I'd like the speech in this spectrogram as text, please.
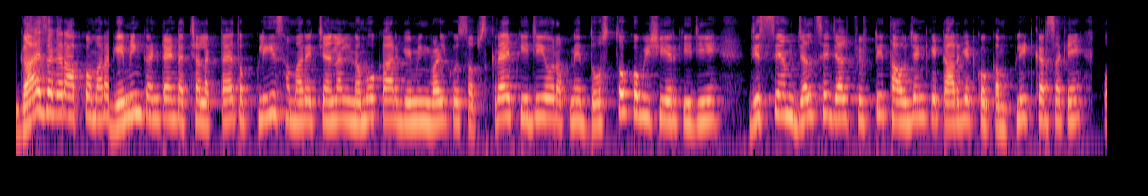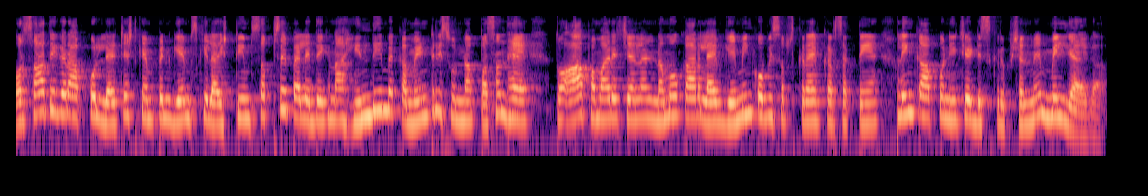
गाइस अगर आपको हमारा गेमिंग कंटेंट अच्छा लगता है तो प्लीज़ हमारे channel Namo car gaming world को सब्सक्राइब कीजिए और अपने दोस्तों को भी शेयर कीजिए जिससे हम जल्द से जल्द 50,000 के टारगेट को कंप्लीट कर सकें। और साथ ही अगर आपको लेटेस्ट कैंपेन गेम्स की लाइव स्ट्रीम सबसे पहले देखना हिंदी में कमेंट्री सुनना पसंद है तो आप हमारे चैनल नमो कार लाइव गेमिंग को भी सब्सक्राइब कर सकते हैं। लिंक आपको नीचे डिस्क्रिप्शन में मिल जाएगा।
